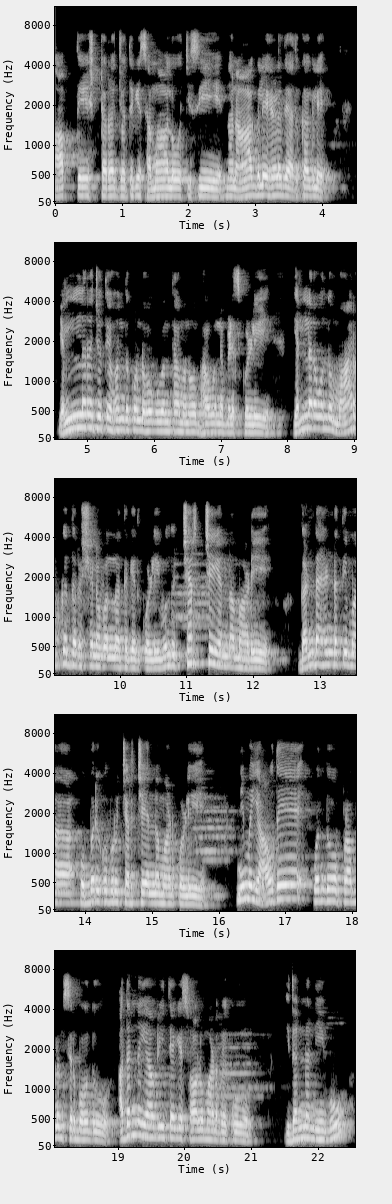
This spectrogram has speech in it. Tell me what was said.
ಆಪ್ತೇಷ್ಟರ ಜೊತೆಗೆ ಸಮಾಲೋಚಿಸಿ. ನಾನು ಆಗಲೇ ಹೇಳಿದೆ ಅದಕ್ಕಾಗಲೇ ಎಲ್ಲರ ಜೊತೆ ಹೊಂದಿಕೊಂಡು ಹೋಗುವಂಥ ಮನೋಭಾವವನ್ನು ಬೆಳೆಸ್ಕೊಳ್ಳಿ. ಎಲ್ಲರ ಒಂದು ಮಾರ್ಗದರ್ಶನವನ್ನು ತೆಗೆದುಕೊಳ್ಳಿ. ಒಂದು ಚರ್ಚೆಯನ್ನು ಮಾಡಿ. ಗಂಡ, ಹೆಂಡತಿ ಮಾ ಒಬ್ಬರಿಗೊಬ್ಬರು ಚರ್ಚೆಯನ್ನು ಮಾಡಿಕೊಳ್ಳಿ. ನಿಮ್ಮ ಯಾವುದೇ ಒಂದು ಪ್ರಾಬ್ಲಮ್ಸ್ ಇರಬಹುದು. ಅದನ್ನು ಯಾವ ರೀತಿಯಾಗಿ ಸಾಲ್ವ್ ಮಾಡಬೇಕು? ಇದನ್ನು ನೀವು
